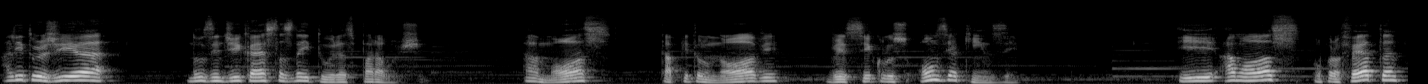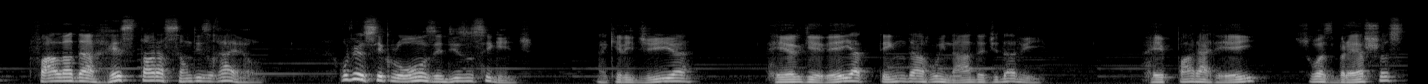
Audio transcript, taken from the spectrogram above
a liturgia nos indica estas leituras para hoje. Amós, capítulo 9, versículos 11 a 15. E Amós, o profeta, fala da restauração de Israel. O versículo 11 diz o seguinte: Naquele dia reerguerei a tenda arruinada de Davi, repararei suas brechas,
